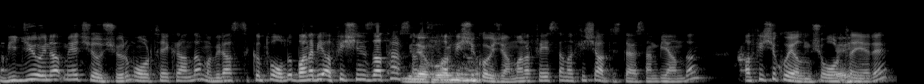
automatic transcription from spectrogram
video oynatmaya çalışıyorum orta ekranda ama biraz sıkıntı oldu. Bana bir afişinizi atarsanız afişi koyacağım. Bana Face'ten afişi at istersen bir yandan. Afişi koyalım şu orta Okey. yere.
